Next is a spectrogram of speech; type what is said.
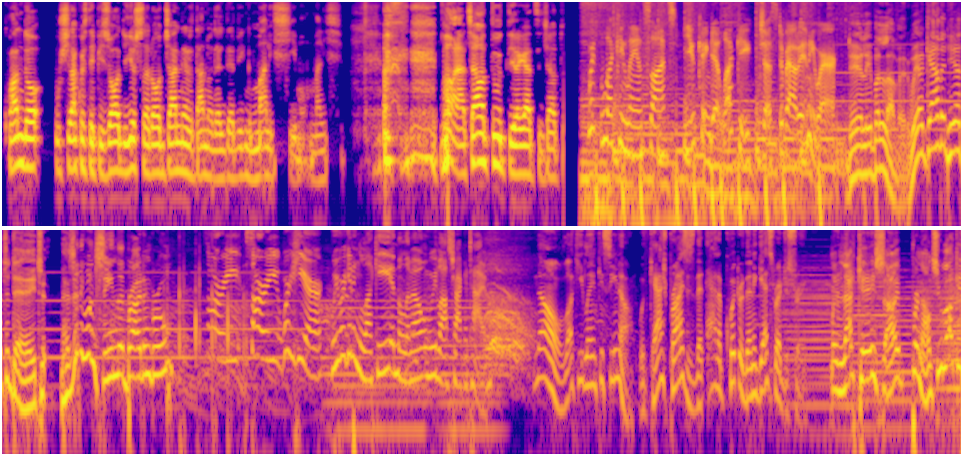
quando uscirà questo episodio, io sarò già nerdando del The Ring malissimo, malissimo. Buona, ciao a tutti ragazzi, ciao a tutti. With lucky landslots, you can get lucky just about anywhere. Dearly beloved, we are gathered here today to. Has anyone seen the bride and groom? Sorry, sorry, we're here. We were getting lucky in the limo and we lost track of time. No, Lucky Land Casino, with cash prizes that add up quicker than a guest registry. In that case, I pronounce you lucky.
